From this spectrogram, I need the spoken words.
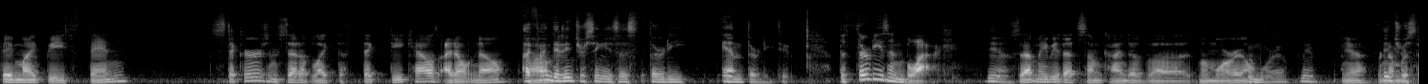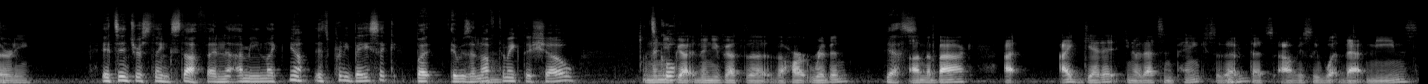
they might be thin stickers instead of like the thick decals. I don't know. I find Um, it interesting. It says 30 and 32. the 30's in black. Yeah. So that maybe that's some kind of uh, memorial. Memorial. Yeah. Yeah, for number 30. It's interesting stuff, and I mean, like you know, it's pretty basic, but it was enough to make the show. And then cool. you've got and then you've got the the heart ribbon. Yes. on the back. I I get it. You know that's in pink, so that that's obviously what that means.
